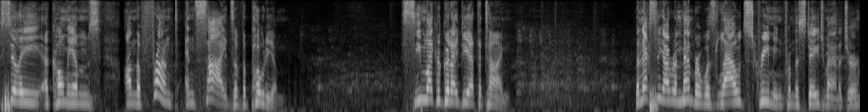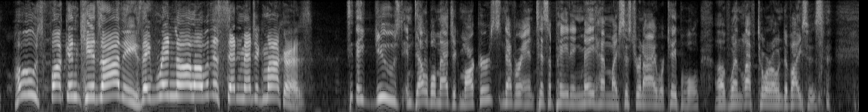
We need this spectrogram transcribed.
silly encomiums on the front and sides of the podium. Seemed like a good idea at the time. The next thing I remember was loud screaming from the stage manager. Whose fucking kids are these? They've written all over the set magic markers. See, they used indelible magic markers, never anticipating mayhem my sister and I were capable of when left to our own devices.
